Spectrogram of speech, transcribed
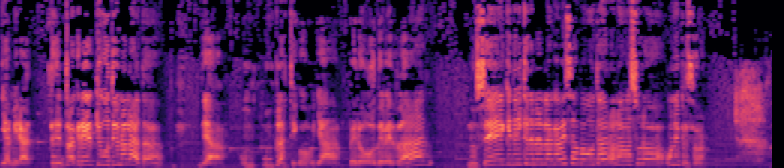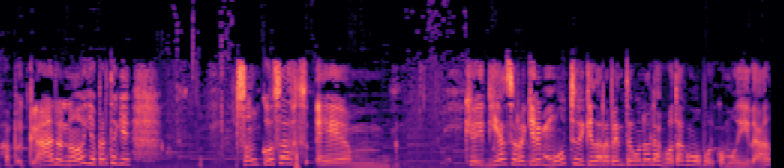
ya mira, te entro a creer que boté una lata, ya, un, un plástico, ya, pero de verdad no sé qué tenéis que tener en la cabeza para botar a la basura una impresora. Ah, pues, claro, ¿no? Y aparte que son cosas em, que hoy día se requieren mucho y que de repente uno las bota como por comodidad.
